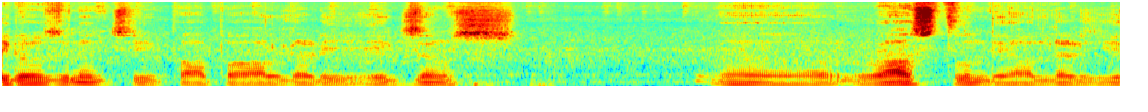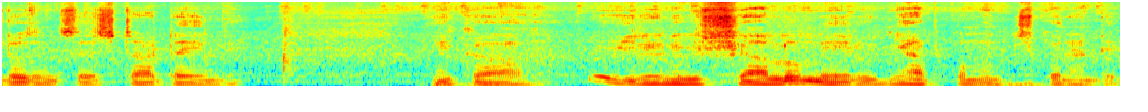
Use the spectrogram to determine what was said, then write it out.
ఈరోజు నుంచి పాప ఆల్రెడీ ఎగ్జామ్స్ రాస్తుంది ఆల్రెడీ. ఈరోజు నుంచి స్టార్ట్ అయింది. ఇక ఈ రెండు విషయాలు మీరు జ్ఞాపకం ఉంచుకోనండి.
